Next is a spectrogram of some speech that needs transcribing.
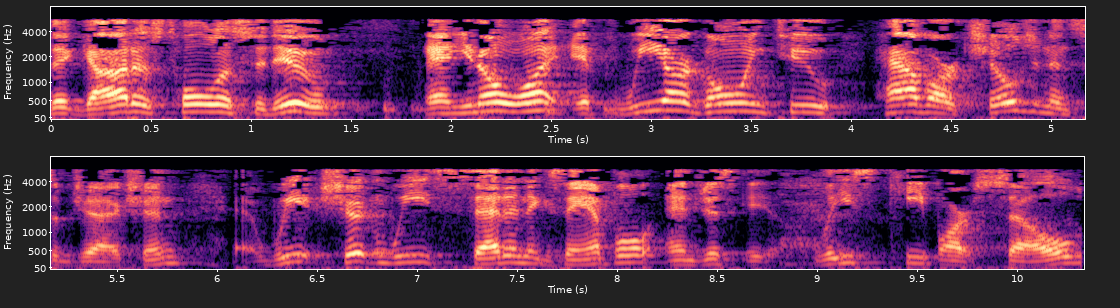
that God has told us to do. And you know what? If we are going to have our children in subjection, we shouldn't we set an example and just at least keep ourselves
